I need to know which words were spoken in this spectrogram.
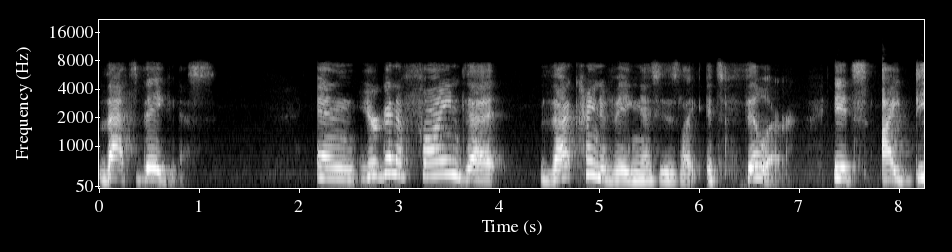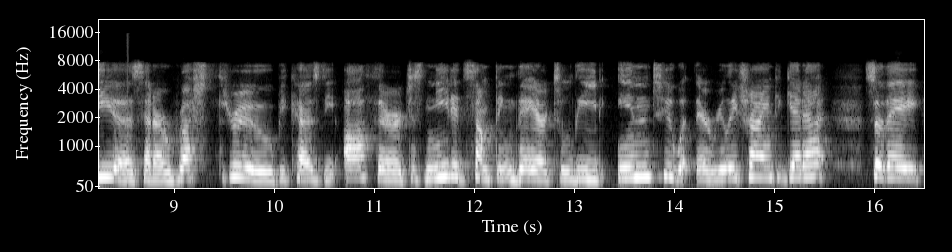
that's vagueness and you're going to find that that kind of vagueness is like it's filler. It's ideas that are rushed through because the author just needed something there to lead into what they're really trying to get at. So they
